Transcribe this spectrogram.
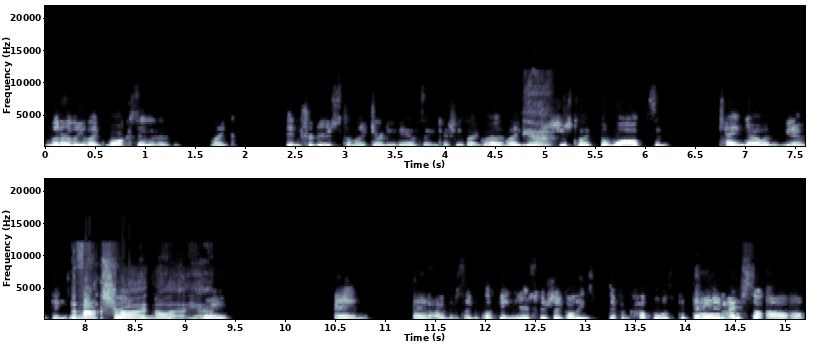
literally like walks in and is like introduced to like Dirty Dancing because she's like, what? Like, Yeah. you're just like the waltz and tango and you know things The like, foxtrot and all that. Yeah. Right. And and I was like looking here, so there's like all these different couples, but then I saw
